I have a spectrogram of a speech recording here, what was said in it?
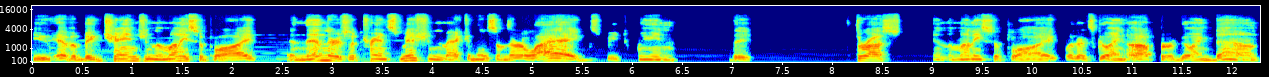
you have a big change in the money supply, and then there's a transmission mechanism. There are lags between the thrust in the money supply, whether it's going up or going down,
